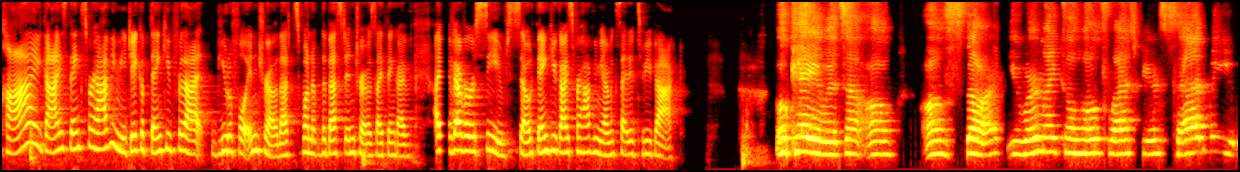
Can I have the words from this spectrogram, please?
Hi, guys. Thanks for having me. Jacob, thank you for that beautiful intro. That's one of the best intros I think I've I've ever received. So thank you guys for having me. I'm excited to be back. Okay, Alyssa, I'll I'll start. You were my co-host last year. Sadly, you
